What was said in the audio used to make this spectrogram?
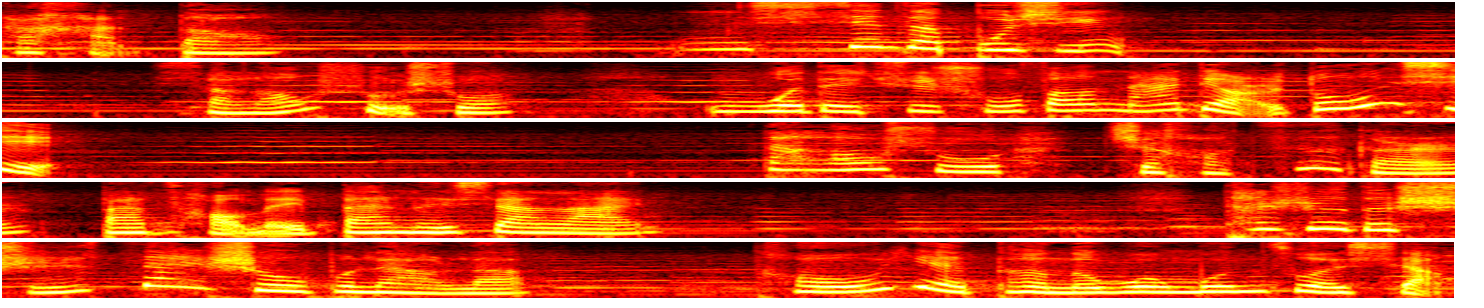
他喊道。“嗯，现在不行。”小老鼠说，“我得去厨房拿点东西。”大老鼠只好自个儿把草莓搬了下来。他热得实在受不了了，头也疼得嗡嗡作响。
